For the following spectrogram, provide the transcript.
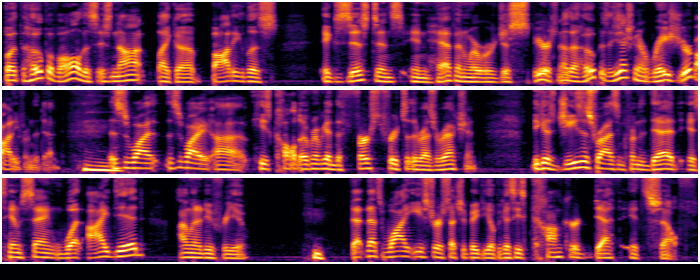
but the hope of all this is not like a bodiless existence in heaven where we're just spirits. Now the hope is he's actually going to raise your body from the dead. This is why this is why uh, he's called over and over again the first fruits of the resurrection, because Jesus rising from the dead is him saying, "What I did, I'm going to do for you." that that's why Easter is such a big deal because he's conquered death itself,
